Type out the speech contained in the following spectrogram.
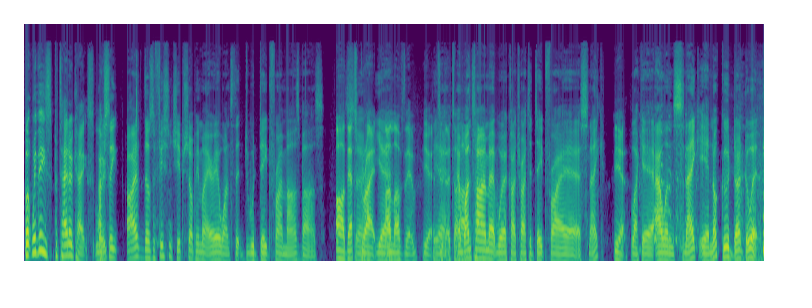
But with these potato cakes, Luke, Actually, I there was a fish and chip shop in my area once that d- would deep fry Mars bars. oh, that's so, great. yeah. I love them. Yeah, it's yeah. a, it's a and one attack. time at work, I tried to deep fry a, snake, yeah. like a Allen snake. Yeah, not good. Don't do it.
